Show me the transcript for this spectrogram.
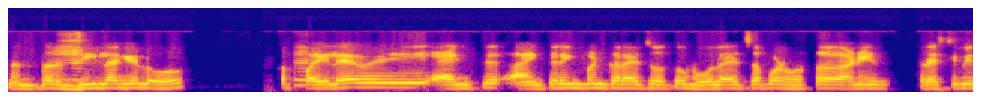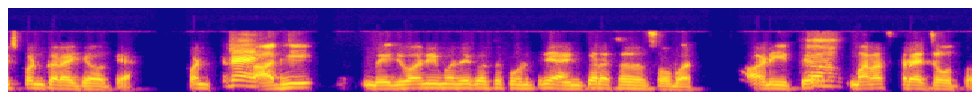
नंतर झीला गेलो तर पहिल्या वेळी अँकरिंग पण करायचं होतं बोलायचं पण होतं आणि रेसिपीज पण करायच्या होत्या. पण आधी मेजवानीमध्ये कसं कोणतरी अँकर असायचं सोबत आणि इथे मलाच करायचं होतं.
